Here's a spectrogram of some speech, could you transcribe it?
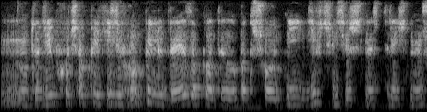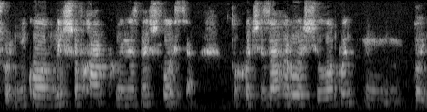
Ну тоді б хоча б якійсь групі людей заплатили, бо що одній дівчинці 16-річної, що нікого більше в Харкові не знайшлося, хто хоче за гроші лоби той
